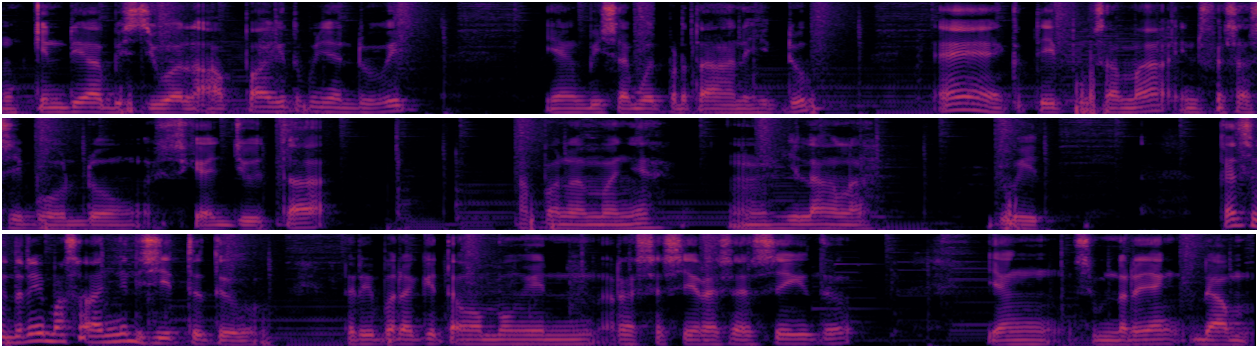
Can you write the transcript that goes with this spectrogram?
Mungkin dia habis jual apa gitu punya duit yang bisa buat bertahan hidup. Eh ketipu sama investasi bodong. Sekian juta apa namanya hmm, hilang lah duit. Kan sebenarnya masalahnya di situ tuh. Daripada kita ngomongin resesi-resesi gitu yang sebenarnya yang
